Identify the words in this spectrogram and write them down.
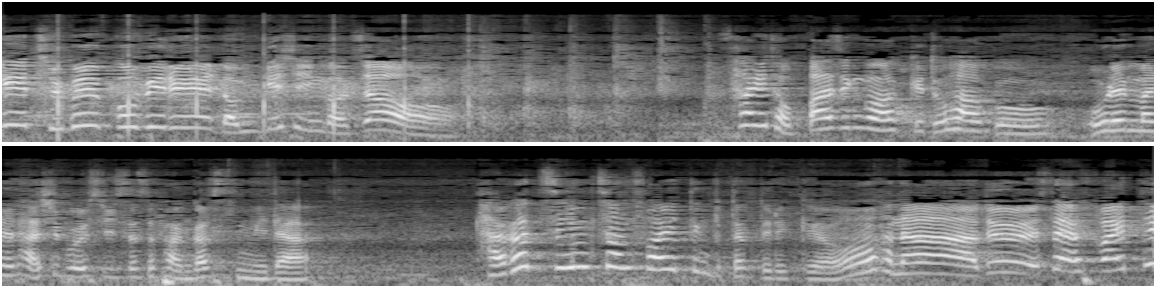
함께 죽을 고비를 넘기신 거죠? 살이 더 빠진 것 같기도 하고 오랜만에 다시 볼 수 있어서 반갑습니다. 다 같이 힘찬 파이팅 부탁드릴게요. 하나, 둘, 셋, 파이팅!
